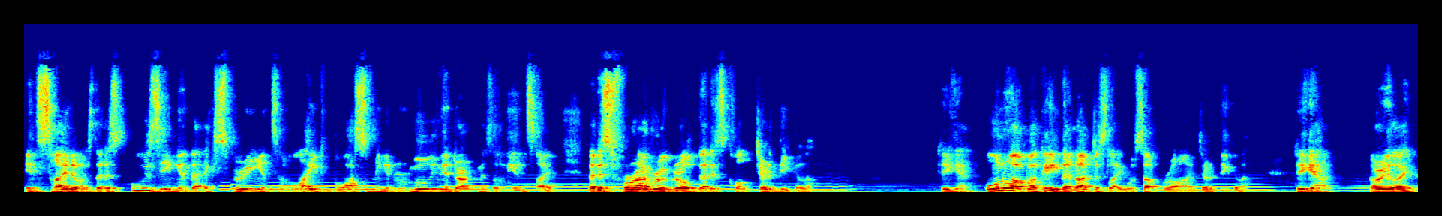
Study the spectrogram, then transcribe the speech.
inside of us that is oozing and that experience of light blossoming and removing the darkness on the inside. That is forever growth that is called chardikala. Okay? ठीक है उन्हों not just like what's up bro chardikala. Okay? or you like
